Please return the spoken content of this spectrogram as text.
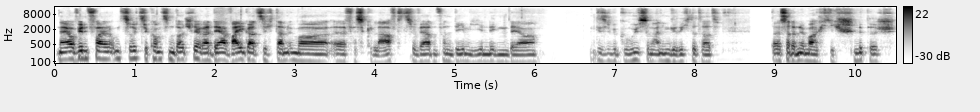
naja, auf jeden Fall, um zurückzukommen zum Deutschlehrer, der weigert sich dann immer äh, versklavt zu werden von demjenigen, der diese Begrüßung an ihn gerichtet hat. Da ist er dann immer richtig schnippisch.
